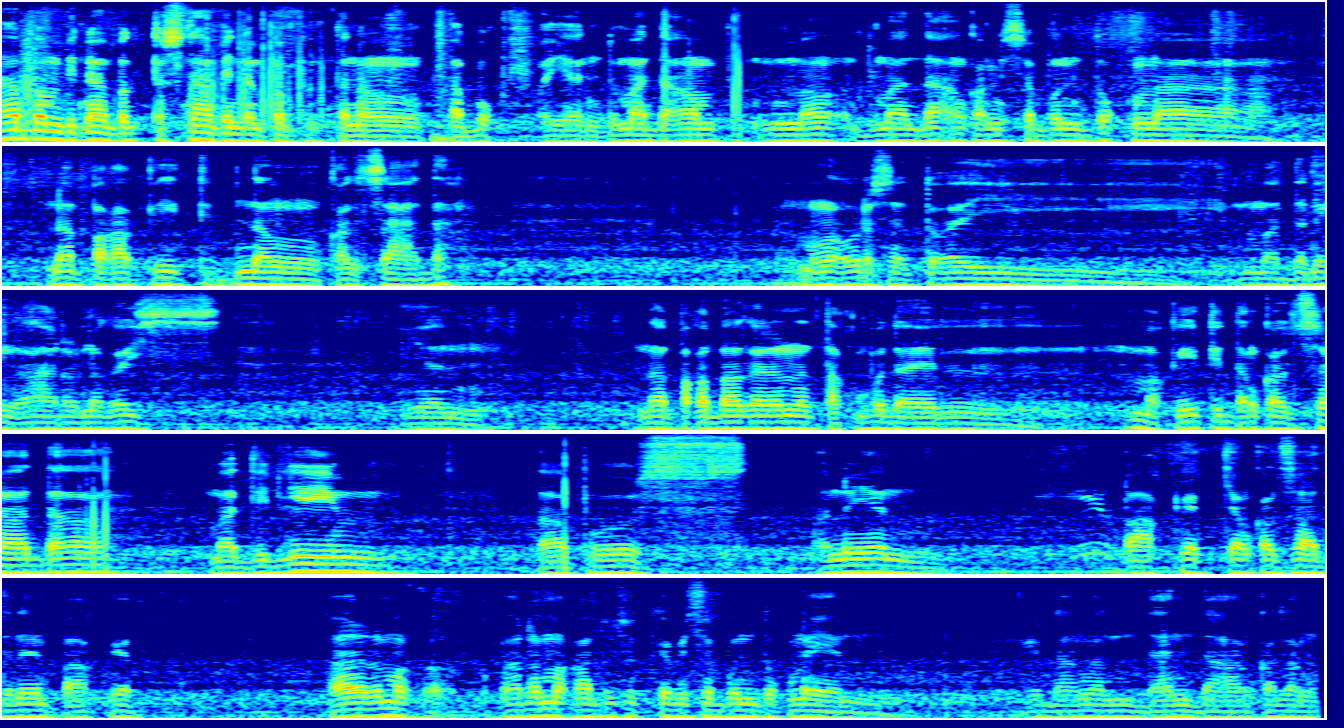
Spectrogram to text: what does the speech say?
habang binabagtas namin ang papunta ng tabok ayan dumadaan ma- dumadaan kami sa bundok na napakakitid ng kalsada. Ang mga oras na to ay madaling araw na guys. Ayan napakabagal na ng takbo dahil makitid ang kalsada madilim tapos ano yan packet yung kalsada na yan packet para maka, para makalusot kami sa bundok na yan kailangan dahan-dahan ka lang.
